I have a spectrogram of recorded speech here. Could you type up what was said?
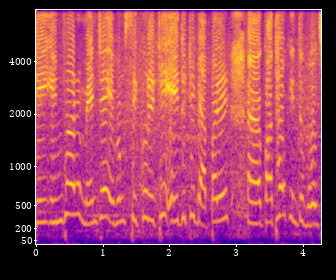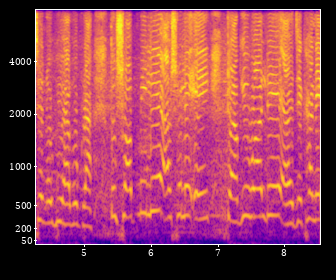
যেই এনভায়রনমেন্টে এবং সিকিউরিটি এই দুটি ব্যাপারের কথাও কিন্তু বলছেন অভিভাবকরা। তো সব মিলিয়ে আসলে এই টগি ওয়ার্ল্ডে যেখানে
